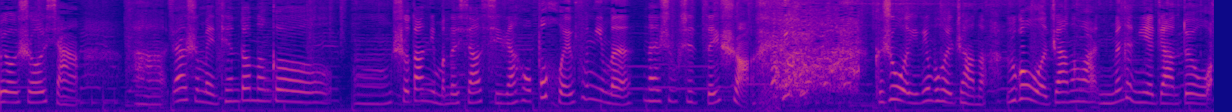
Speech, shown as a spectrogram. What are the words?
我有时候想，啊，要是每天都能够，嗯，收到你们的消息，然后不回复你们，那是不是贼爽？可是我一定不会这样的。如果我这样的话，你们肯定也这样对我。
